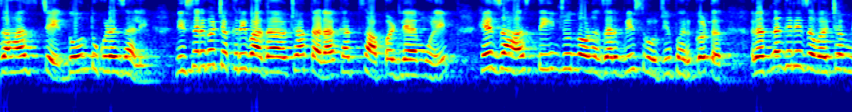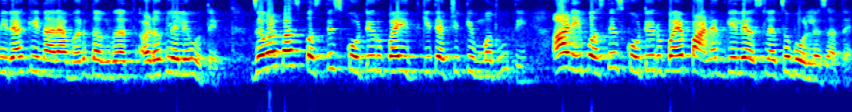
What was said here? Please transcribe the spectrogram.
जहाजचे दोन तुकडे झाले. निसर्ग चक्रीवादळाच्या तडाख्यात सापडल्यामुळे हे जहाज तीन जून दोन हजार वीस रोजी भरकटत रत्नागिरीजवळच्या मिऱ्या किनाऱ्यावर दगडात अडकलेले होते. जवळपास पस्तीस कोटी रुपये इतकी त्याची किंमत होती आणि पस्तीस कोटी रुपये पाण्यात गेले असल्याचं बोललं जात आहे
